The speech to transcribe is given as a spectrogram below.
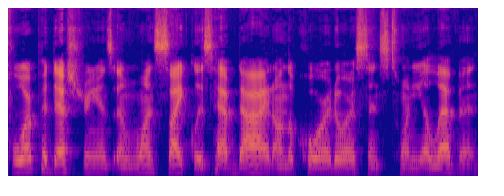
Four pedestrians and one cyclist have died on the corridor since 2011.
